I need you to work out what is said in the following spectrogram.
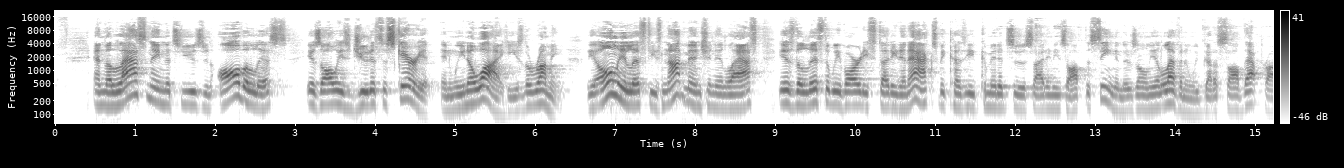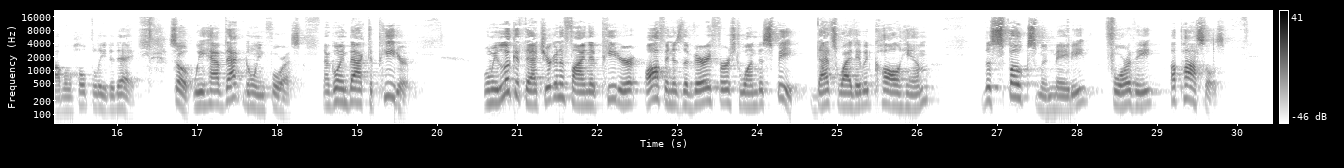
And the last name that's used in all the lists is always Judas Iscariot, and we know why. He's the rummy. The only list he's not mentioned in last is the list that we've already studied in Acts because he committed suicide and he's off the scene and there's only 11 and we've got to solve that problem hopefully today. So we have that going for us. Now going back to Peter. When we look at that, you're going to find that Peter often is the very first one to speak. That's why they would call him the spokesman maybe for the apostles.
